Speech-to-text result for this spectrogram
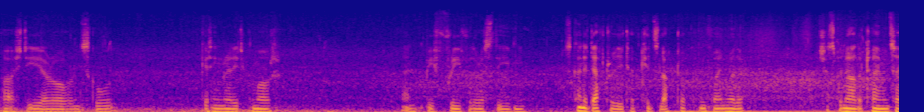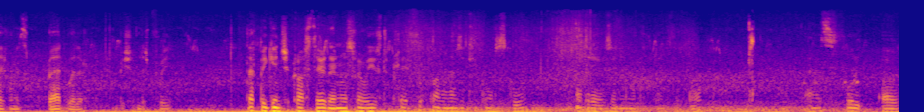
Pashti are over in school, getting ready to come out and be free for the rest of the evening. It's kind of daft really to have kids locked up in fine weather. Should spend all their time inside when it's bad weather and be shouldn't let free. That big inch across there then was where we used to play football when I was a kid going to school. Not that I was anyone playing football. And it's full of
